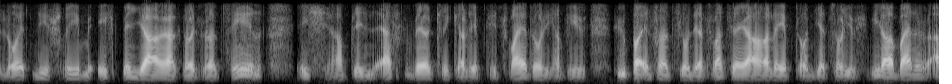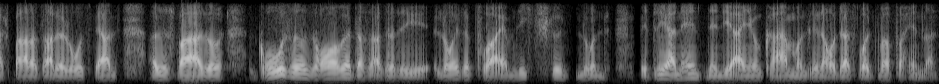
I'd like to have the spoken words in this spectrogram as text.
Leuten, die schrieben, ich bin Jahrgang 1910, ich habe den Ersten Weltkrieg erlebt, den Zweiten und ich habe die Hyperinflation der 20er Jahre erlebt und jetzt soll ich wieder meine Ersparnisse alle loswerden. Also es war also große Sorge, dass also die Leute vor einem nicht stünden und mit leeren Händen in die Einigung kamen und genau das wollten wir verhindern.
